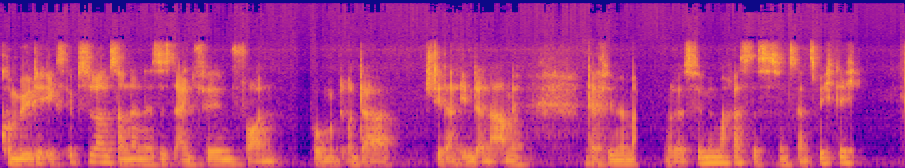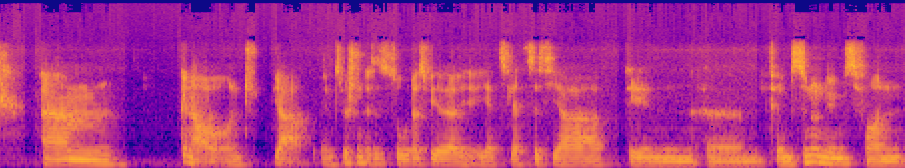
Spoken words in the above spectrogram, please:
Komödie XY, sondern es ist ein Film von Punkt. Und da steht dann eben der Name der Filmemacher oder des Filmemachers. Das ist uns ganz wichtig. Ähm, genau, und ja, inzwischen ist es so, dass wir jetzt letztes Jahr den ähm, Film Synonyms von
